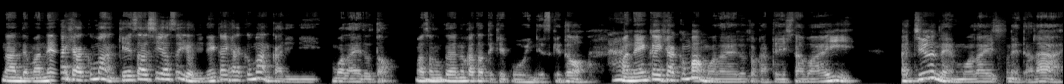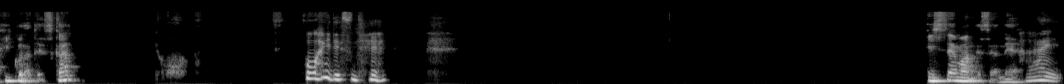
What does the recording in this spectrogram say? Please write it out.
なんで、まあ年間100万、計算しやすいように年間100万仮にもらえると。まあそのくらいの方って結構多いんですけど、まはい。あ年間100万もらえると仮定した場合、10年もらい損ねたらいくらですか？怖いですね。?1000 万ですよね。はい。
